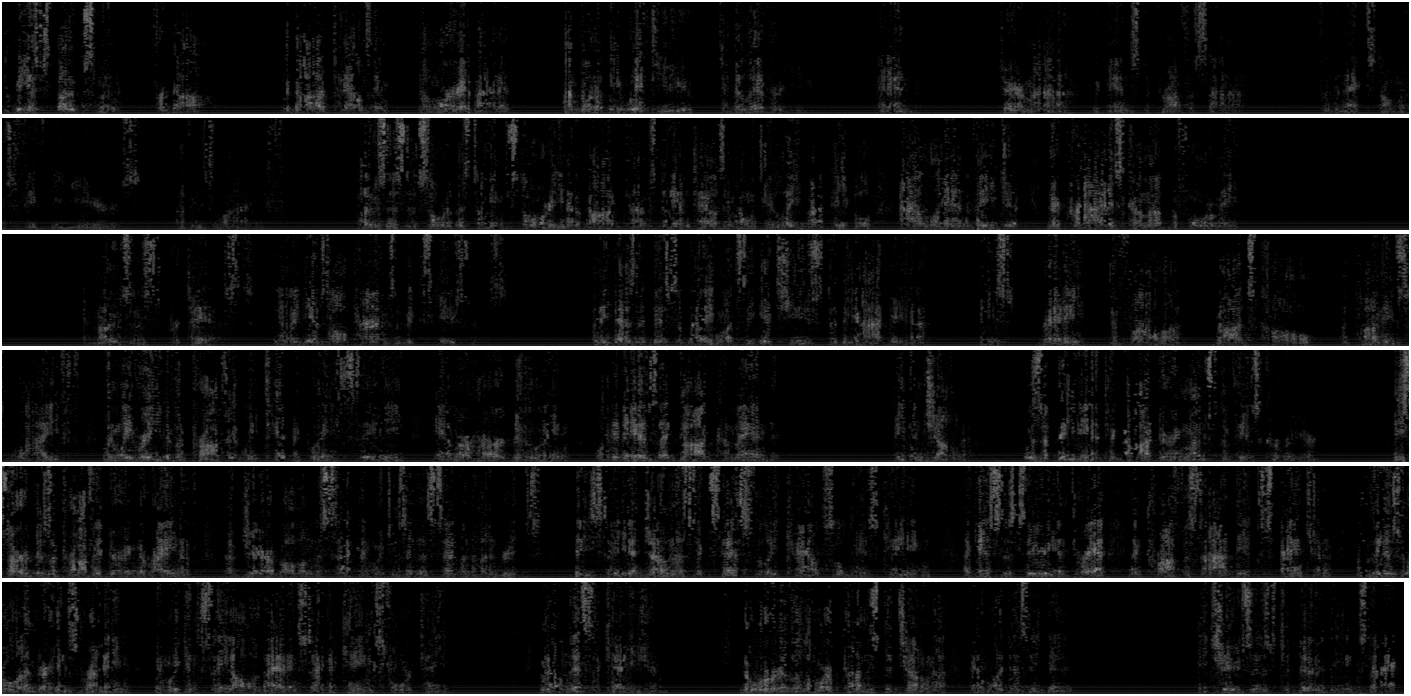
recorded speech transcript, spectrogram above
to be a spokesman for God. But God tells him, Don't worry about it. I'm going to be with you to deliver you. And Jeremiah begins to prophesy for the next almost 50 years of his life. Moses is sort of the same story. You know, God want you to lead my people out of the land of Egypt. Their cries come up served as a prophet during the reign of, of Jeroboam II, which is in the 700s BC, and Jonah successfully counseled his king against the Syrian threat and prophesied the expansion of Israel under his reign. And we can see all of that in 2 Kings 14. But on this occasion, the word of the Lord comes to Jonah, and what does he do? He chooses to do the exact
